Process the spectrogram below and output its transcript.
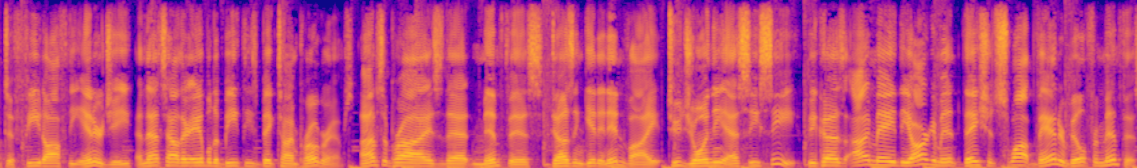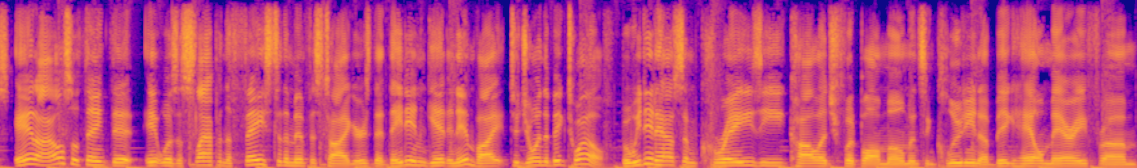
to feed off the energy, and that's how they're able to beat these big time programs. I'm surprised that Memphis doesn't get an invite to join the SEC because I made the argument they should swap Vanderbilt for Memphis. And I also think that it was a slap in the face to the Memphis Tigers that they didn't get an invite to join the Big 12. But we did have some crazy college football moments, including a big Hail Mary from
